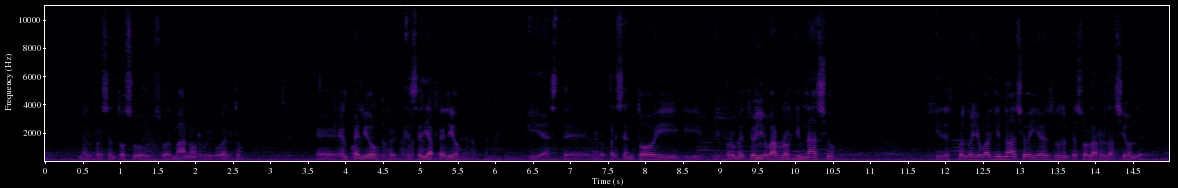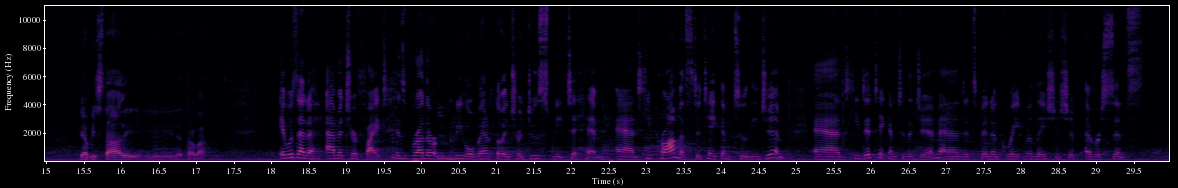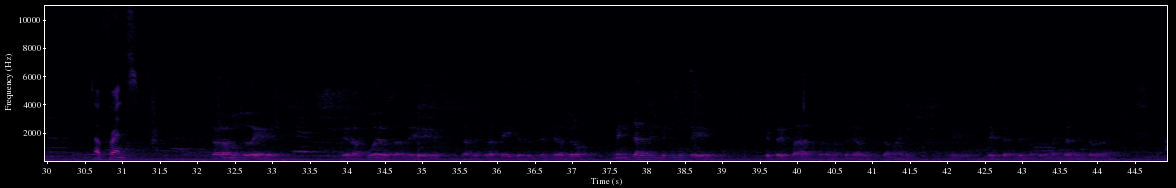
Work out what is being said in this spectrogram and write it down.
me lo presentó su, su hermano Rigoberto. Eh, él peleó, ese día peleó y este, me lo presentó y, y- y prometió llevarlo al gimnasio. Y después lo llevó al gimnasio y es donde empezó la relación de, de amistad y, y de trabajo. It was at an amateur fight. His brother Rigoberto introduced me to him, and he promised to take him to the gym. And he did take him to the gym, and it's been a great relationship ever since of friends. Se habla mucho de, de la fuerza, de las estrategias, etcétera, pero mentalmente, ¿cómo te, te preparas para una pelea de este tamaño? eh, de, esta, de esta forma, mentalmente hablando.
